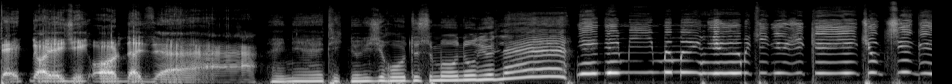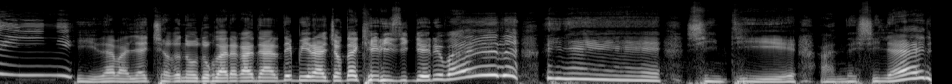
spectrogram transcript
teknolojik ordusu. Hani teknolojik ordusu mu ne oluyor la? Nereden bileyim bu teknolojik çok çılgın. İyi de valla çılgın oldukları kadar da birazcık da kerizlikleri var. Ne? Şimdi anlaşılan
